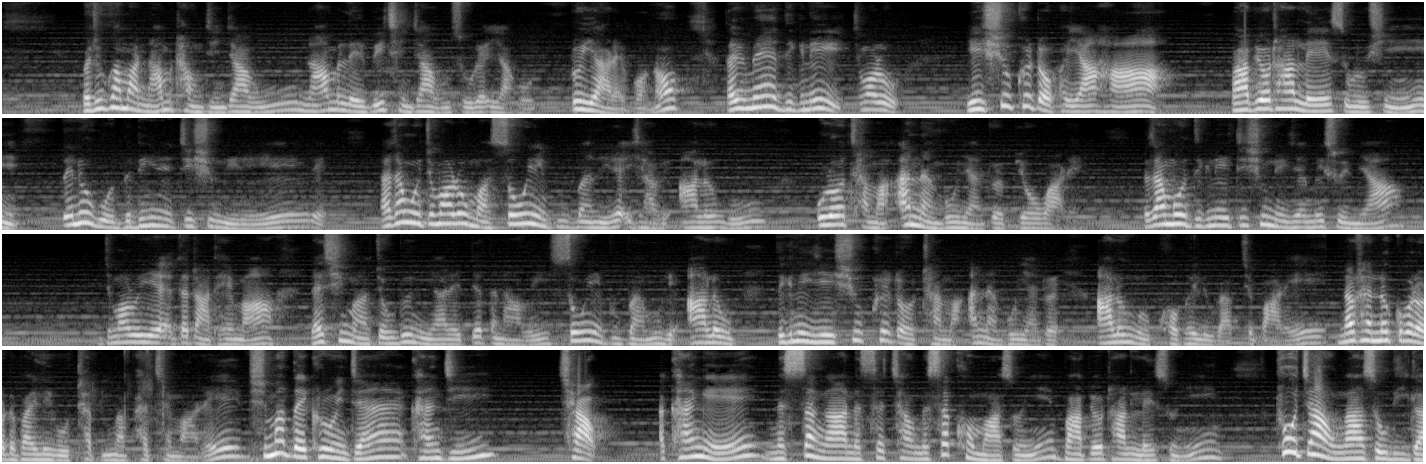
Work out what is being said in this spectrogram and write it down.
ဘယ်သူမှနားမထောင်ကျင်ကြဘူးနားမလည်ပေးချင်ကြဘူးဆိုတဲ့အရာကိုတွေ့ရတယ်ပေါ့နော်ဒါပေမဲ့ဒီကနေ့ကျမတို့ယေရှုခရစ်တော်ဖခင်ဟာဘာပြောထားလဲဆိုလို့ရှိရင် သင်တို့ကိုသတိနဲ့ကြည့်ရှုနေတယ်တဲ့ဒါကြောင့်မို့ကျမတို့မှာစိုးရိမ်ပူပန်နေတဲ့အရာတွေအားလုံးကိုကိုရောချမ်းမှာအနံ့ဖို့ရန်အတွက်ပြောပါတယ်ဒါကြောင့်မို့ဒီကနေ့ကြည့်ရှုနေတဲ့မိတ်ဆွေများကျမတို့ရဲ့အသက်တာထဲမှာလက်ရှိမှာကြုံတွေ့နေရတဲ့ပြဿနာတွေစိုးရိမ်ပူပန်မှုတွေအားလုံးဒီကနေ့ယေရှုခရစ်တော်ထံမှာအနံ့ဖို့ရန်အတွက်အားလုံးကိုခေါ်ဖိတ်လိုတာဖြစ်ပါတယ်။နောက်ထပ်နှုတ်ကပတ်တော်တစ်ပိုက်လေးကိုထပ်ပြီးမှဖတ်ချင်ပါတယ်။ရှမသက်ခရစ်ဝင်ကျမ်းအခန်းကြီး6 အခန်းငယ်25 26 29မှာဆိုရင်ဗာပြောထားတယ်လဲဆိုရင်ထို့ကြောင့်ငါဆိုဒီက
